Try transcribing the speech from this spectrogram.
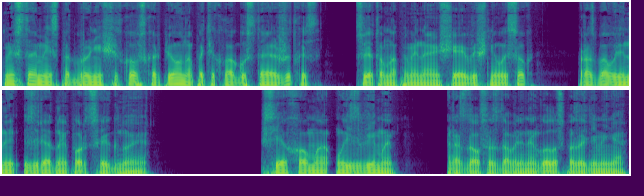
Местами из-под бронещитков Скорпиона потекла густая жидкость, цветом напоминающая вишневый сок, разбавленный изрядной порцией гноя. «Все хомо уязвимы», — раздался сдавленный голос позади меня.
